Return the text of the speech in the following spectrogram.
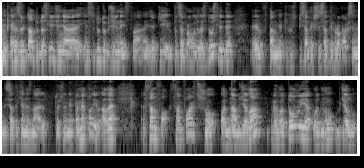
результату дослідження інституту бджільництва, які це проводились досліди в там якихось 50-х-60-х роках, 70-х, я не знаю, точно не пам'ятаю, але сам факт, сам факт, що одна бджола виготовує одну бджолу.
